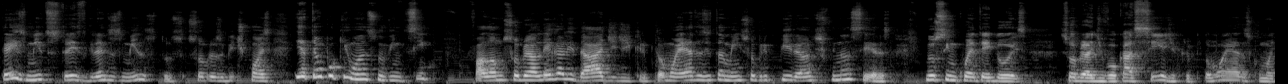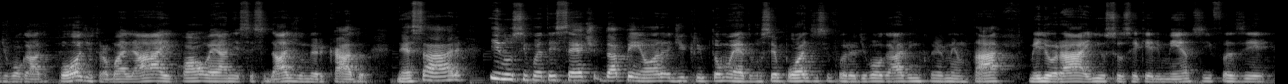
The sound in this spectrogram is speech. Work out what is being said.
Três mitos, três grandes mitos sobre os Bitcoins. E até um pouquinho antes, no 25, falamos sobre a legalidade de criptomoedas e também sobre pirâmides financeiras. No 52 sobre a advocacia de criptomoedas, como o advogado pode trabalhar e qual é a necessidade do mercado nessa área. E no 57 da penhora de criptomoeda. Você pode, se for advogado, incrementar, melhorar aí os seus requerimentos e fazer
